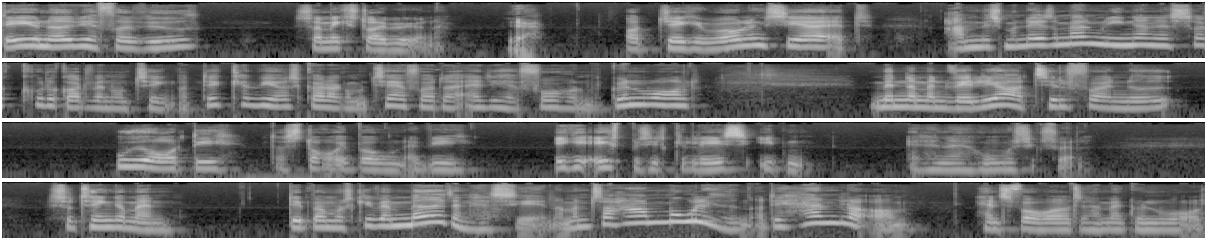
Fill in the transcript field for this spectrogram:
Det er jo noget, vi har fået at vide, som ikke står i bøgerne. Ja. Og J.K. Rowling siger, at jamen, hvis man læser mellem linjerne, så kunne der godt være nogle ting. Og det kan vi også godt argumentere for, at der er det her forhold med Grindelwald. Men når man vælger at tilføje noget ud over det, der står i bogen, at vi ikke eksplicit kan læse i den, at han er homoseksuel, så tænker man, det bør måske være med i den her serie, når man så har muligheden, og det handler om hans forhold til ham med Grindelwald.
